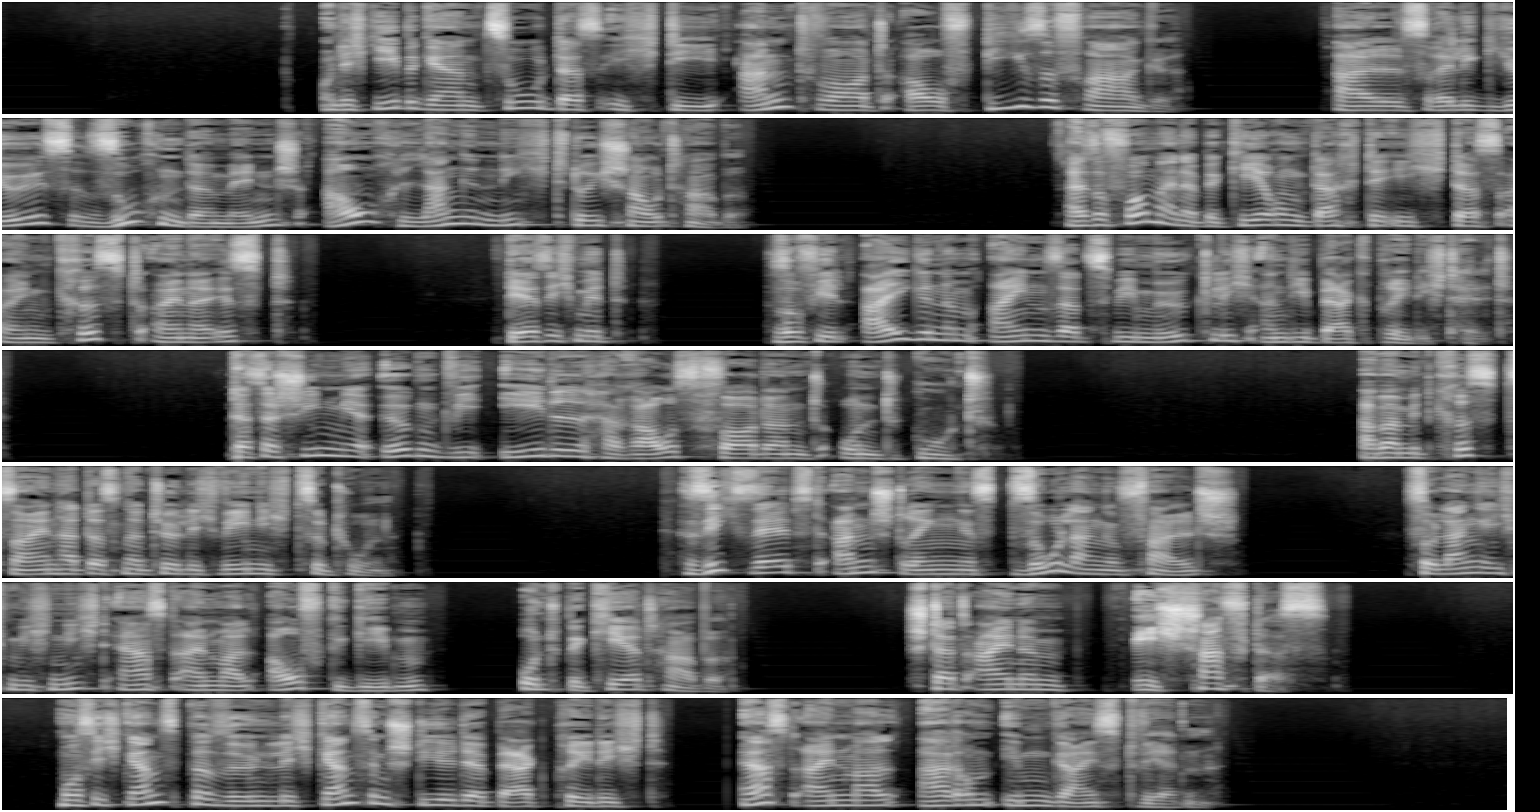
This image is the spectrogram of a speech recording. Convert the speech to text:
Und ich gebe gern zu, dass ich die Antwort auf diese Frage als religiös suchender Mensch auch lange nicht durchschaut habe. Also vor meiner Bekehrung dachte ich, dass ein Christ einer ist, der sich mit so viel eigenem Einsatz wie möglich an die Bergpredigt hält. Das erschien mir irgendwie edel, herausfordernd und gut. Aber mit Christsein hat das natürlich wenig zu tun. Sich selbst anstrengen ist so lange falsch, solange ich mich nicht erst einmal aufgegeben und bekehrt habe. Statt einem Ich schaff das muss ich ganz persönlich, ganz im Stil der Bergpredigt, erst einmal arm im Geist werden.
